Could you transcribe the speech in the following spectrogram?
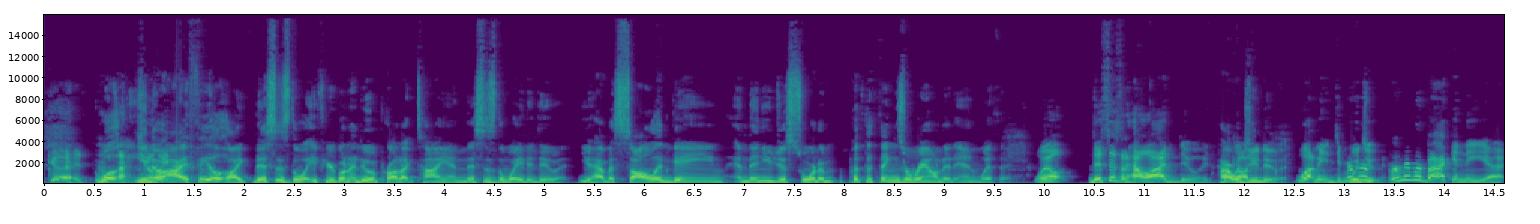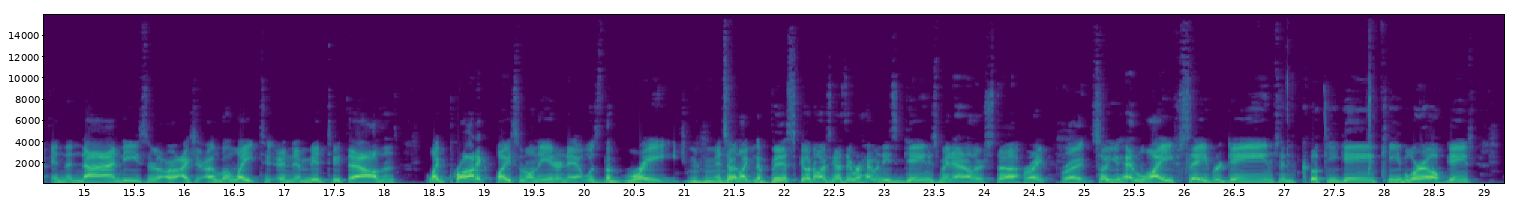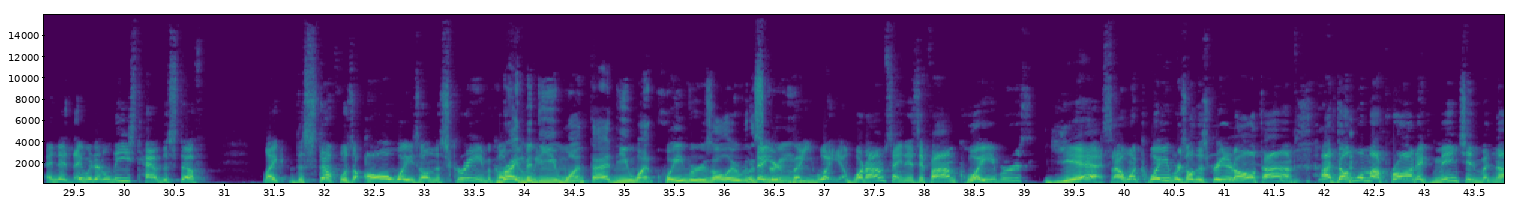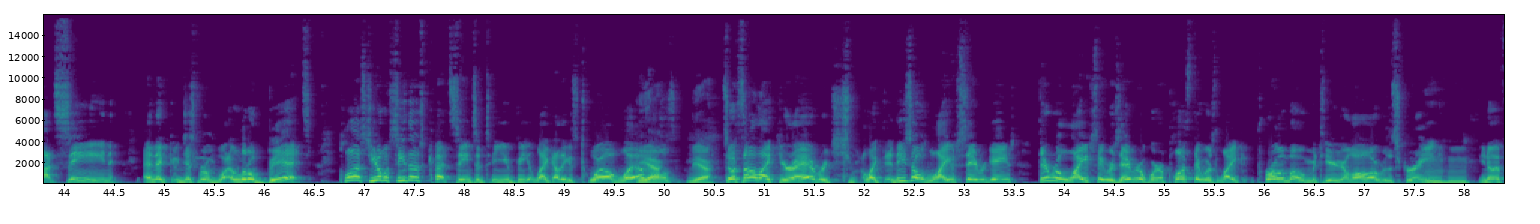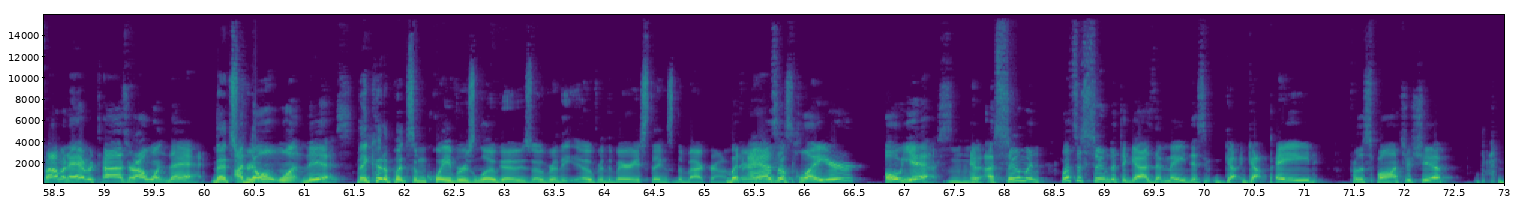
good. Well, you know, I feel like this is the way. If you're going to do a product tie-in, this is the way to do it. You have a solid game, and then you just sort of put the things around it in with it. well, this isn't how I'd do it. How would you do it? Well, I mean, do you Would remember, you- remember back in the uh, in the '90s or, or actually uh, the late to, in the mid 2000s, like product placement on the internet was the rage, Mhm. and so like Nabisco and all these guys, they were having these games made out of their stuff, right? Right. So you had lifesaver games and cookie games, Keebler Elf games, and they- would at least have the stuff. Like the stuff was always on the screen because Right, but do you want that? Do you want quavers all over the no, screen? But what, what I'm saying is, if I'm Quavers, yes, I want Quavers on the screen at all times. I don't want my product mentioned but not seen, and it, just for a little bit. Plus, you don't see those cutscenes until you beat like I think it's 12 levels. yeah. yeah. So it's not like your average like these old lifesaver games. There were lifesavers everywhere. Plus, there was like promo material all over the screen. You know, if I'm an advertiser, I want that. Mm-hmm. That's I don't want this. They could have put some quavers logos over the over the various things in the background. But the as a player, oh yes. Mhm. Assuming, let's assume that the guys that made this got, got paid for the sponsorship.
